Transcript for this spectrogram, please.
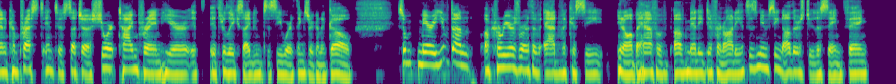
and compressed into such a short time frame here it's it's really exciting to see where things are going to go so, Mary, you've done a career's worth of advocacy, you know, on behalf of, of many different audiences, and you've seen others do the same thing.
